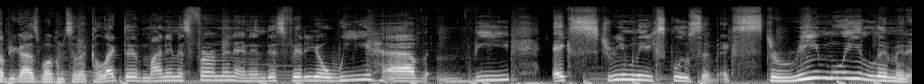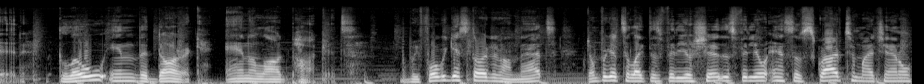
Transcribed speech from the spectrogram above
up you guys? Welcome to the collective. My name is Furman and in this video we have the extremely exclusive, extremely limited glow in the dark analogue pocket. But before we get started on that, don't forget to like this video, share this video, and subscribe to my channel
